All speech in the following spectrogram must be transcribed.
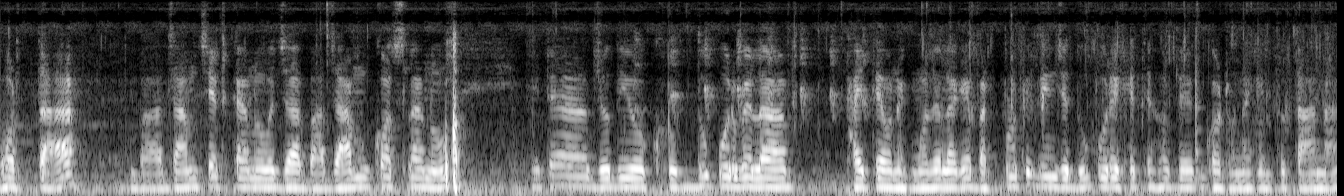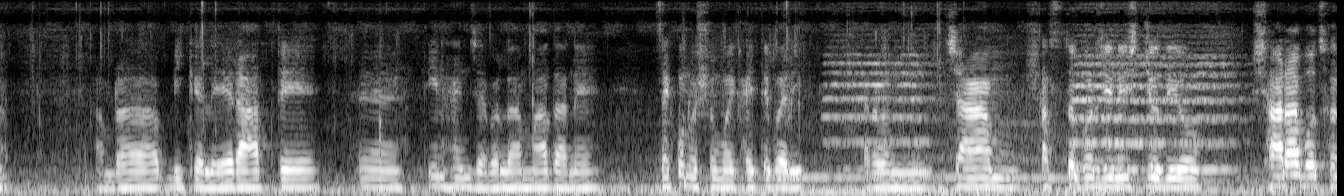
ভর্তা বা জাম চেটকানো যা বা জাম কচলানো, এটা যদিও খুব দুপুরবেলা খাইতে অনেক মজা লাগে বাট প্রতিদিন যে দুপুরে খেতে হবে, ঘটনা কিন্তু তা না। আমরা বিকেলে রাতে তিন তিন হাঞ্জাবেলা মাদানে যে কোনো সময় খাইতে পারি। কারণ জাম স্বাস্থ্যকর জিনিস যদিও সারা বছর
